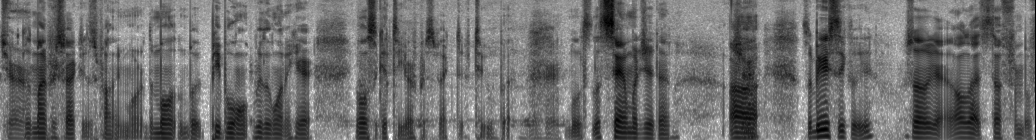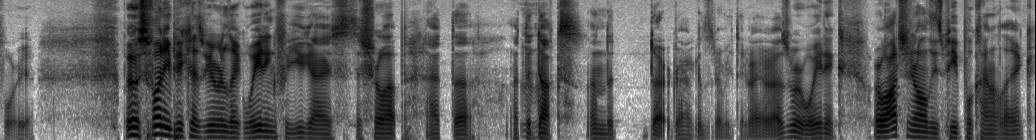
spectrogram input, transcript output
sure. 'cause my perspective is probably more the most, but people won't really want to hear. We'll also get to your perspective too, but Okay. let's let's sandwich it in. Uh, Sure. so basically, so yeah, all that stuff from before, yeah. But it was funny because we were like waiting for you guys to show up at the at the Mhm. ducks and the dark dragons and everything, right? As we were waiting, we're watching all these people kind of like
